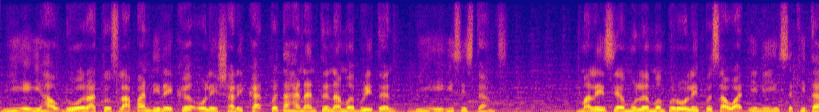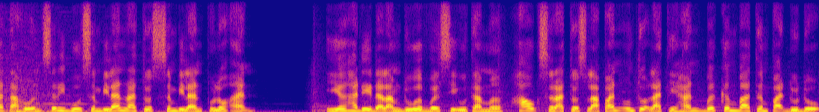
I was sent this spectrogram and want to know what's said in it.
BAE Hawk 208 direka oleh syarikat pertahanan ternama Britain, BAE Systems. Malaysia mula memperoleh pesawat ini sekitar tahun 1990-an. Ia hadir dalam dua versi utama, Hawk 108 untuk latihan berkembar tempat duduk,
